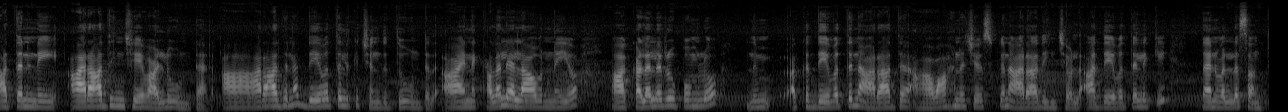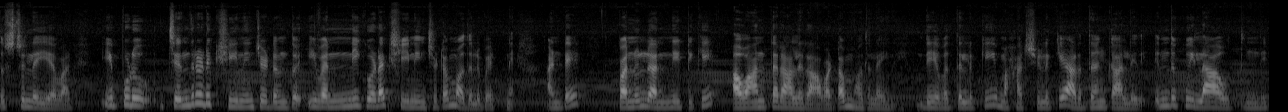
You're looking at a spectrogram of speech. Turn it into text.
అతన్ని ఆరాధించే వాళ్ళు ఉంటారు. ఆ ఆరాధన దేవతలకి చెందుతూ ఉంటుంది. ఆయన కళలు ఎలా ఉన్నాయో ఆ కళల రూపంలో ఒక దేవతను ఆరాధన ఆవాహన చేసుకుని ఆరాధించేవాళ్ళు. ఆ దేవతలకి దానివల్ల సంతుష్టులు అయ్యేవాళ్ళు ఇప్పుడు చంద్రుడు క్షీణించడంతో ఇవన్నీ కూడా క్షీణించడం మొదలుపెట్టినాయి. అంటే పనులు అన్నిటికీ అవాంతరాలు రావటం మొదలైనవి దేవతలకి మహర్షులకి అర్థం కాలేదు. ఎందుకు ఇలా అవుతుంది?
